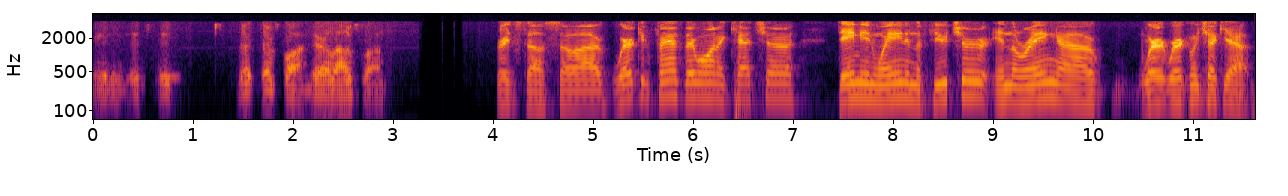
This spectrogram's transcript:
it, it, it they're, they're fun. They're a lot of fun. Great stuff. So, uh, where can fans they want to catch uh, Damien Wayne in the future in the ring, uh, where where can we check you out?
